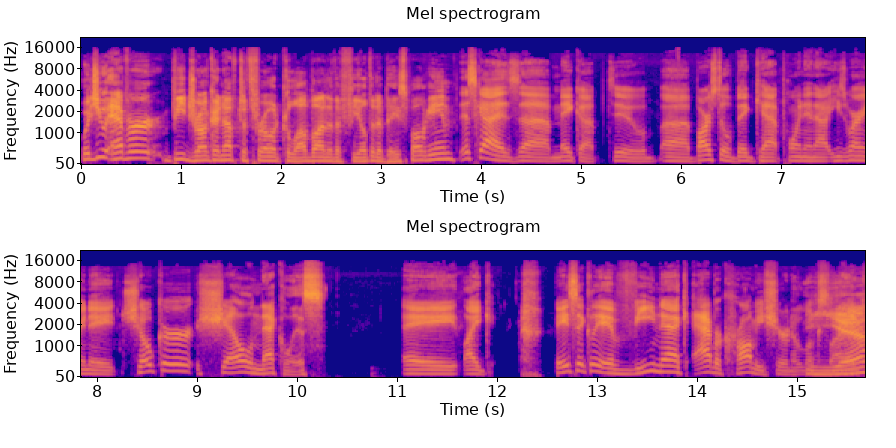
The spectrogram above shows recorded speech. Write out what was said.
Would you ever be drunk enough to throw a glove onto the field at a baseball game? This guy's uh, makeup too. Uh, Barstool Big Cat pointing out he's wearing a choker shell necklace, a like basically a V-neck Abercrombie shirt. It looks yeah,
